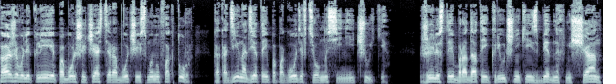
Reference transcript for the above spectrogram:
Хаживали клея по большей части рабочие с мануфактур, как один одетые по погоде в темно-синие чуйки. Жилистые бородатые крючники из бедных мещан,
